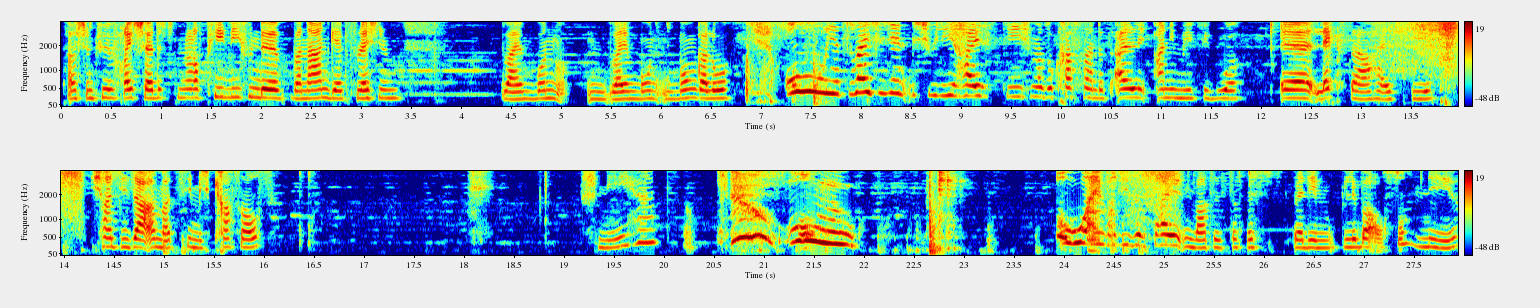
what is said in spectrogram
Da habe ich schon viel freigeschaltet. Nur noch viel liefende Bananengelbflächen beim, Bun bei dem Bun Bungalow. Oh, jetzt weiß ich endlich, wie die heißt, die ich mal so krass fand. Das Anime-Figur. Äh, Lexa heißt die. Ich fand die sah immer ziemlich krass aus. Schneeherz? Oh! Oh, einfach diese Falten. Warte, ist das bei, bei dem Glibber auch so? Nee.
